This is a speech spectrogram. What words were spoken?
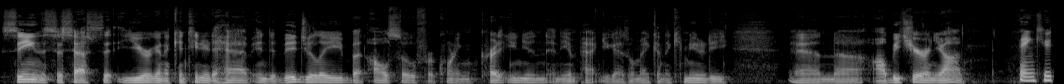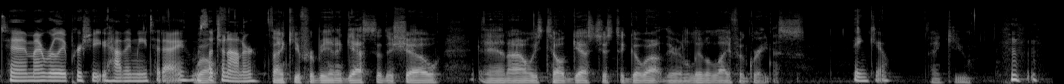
seeing the success that you're going to continue to have individually, but also for Corning Credit Union and the impact you guys will make in the community. And uh, I'll be cheering you on. Thank you, Tim. I really appreciate you having me today. It was Well, such an honor. Thank you for being a guest of the show. And I always tell guests just to go out there and live a life of greatness. Thank you. Thank you.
